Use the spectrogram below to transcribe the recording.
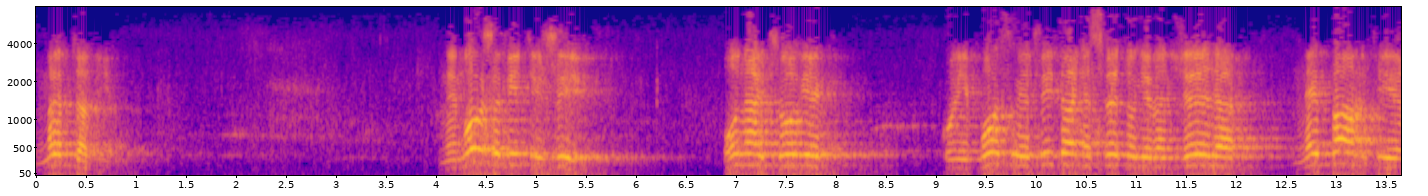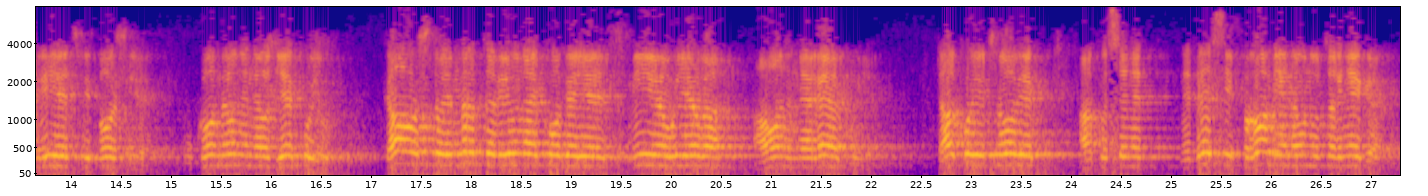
mrtav je. Ne može biti živ onaj čovjek koji posle čitanja Svetog Evanđelja ne pamti riječi Božje, u kome one ne odjekuju, kao što je mrtav i onaj koga je smija ujela, a on ne reaguje. Tako je čovjek, ako se ne, ne desi promjena unutar njega,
